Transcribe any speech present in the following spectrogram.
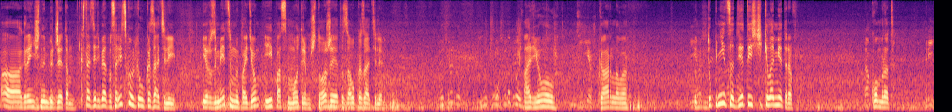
а, ограниченным бюджетом. Кстати, ребят, посмотрите, сколько указателей. И, разумеется, мы пойдем и посмотрим, что же это за указатели. Орел, Карлова. Дупница 2000 километров. Комрад. Три.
